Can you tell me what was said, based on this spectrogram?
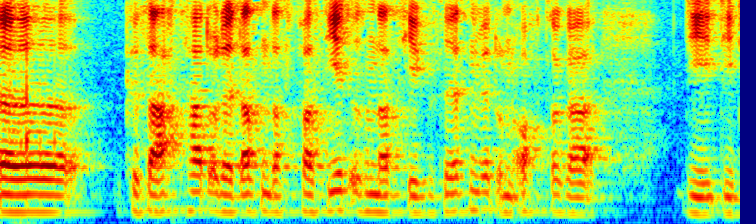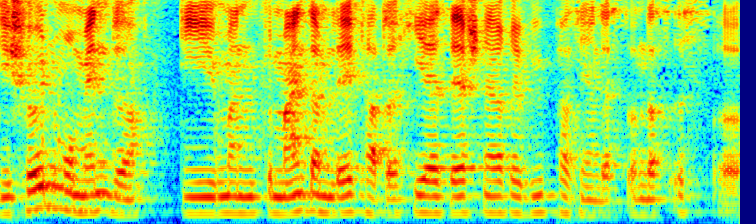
äh, gesagt hat oder das und das passiert ist und das hier gesessen wird und oft sogar die, die, die schönen Momente, die man gemeinsam erlebt hatte, hier sehr schnell Revue passieren lässt. Und das ist äh,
